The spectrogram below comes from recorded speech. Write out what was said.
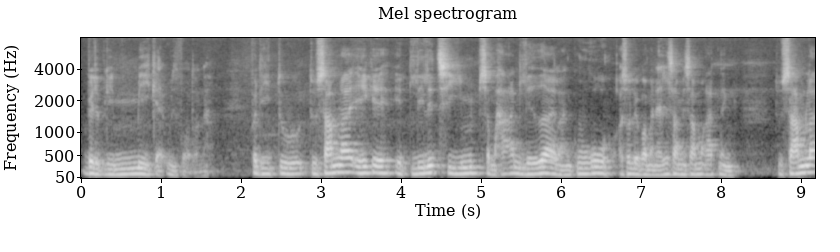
ville blive mega udfordrende. Fordi du, du samler ikke et lille team, som har en leder eller en guru, og så løber man alle sammen i samme retning. Du samler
